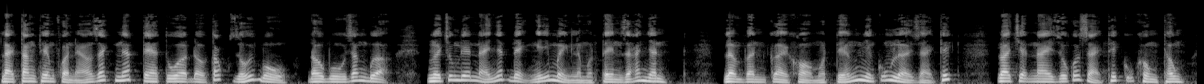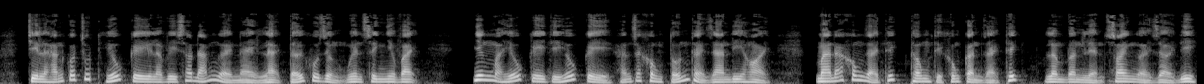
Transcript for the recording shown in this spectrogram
Lại tăng thêm quần áo rách nát te tua, đầu tóc rối bù, đầu bù răng bựa. Người trung niên này nhất định nghĩ mình là một tên dã nhân. Lâm vân cười khổ một tiếng nhưng cũng lời giải thích. Loại chuyện này dù có giải thích cũng không thông. Chỉ là hắn có chút hiếu kỳ là vì sao đám người này lại tới khu rừng nguyên sinh như vậy nhưng mà hiếu kỳ thì hiếu kỳ, hắn sẽ không tốn thời gian đi hỏi. Mà đã không giải thích thông thì không cần giải thích, lâm vân liền xoay người rời đi.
